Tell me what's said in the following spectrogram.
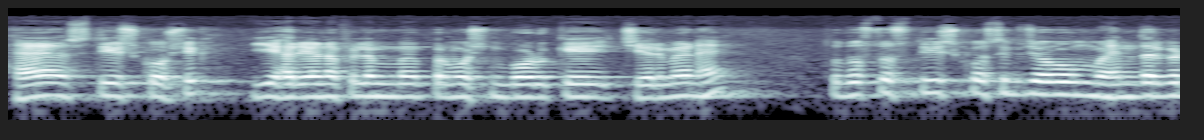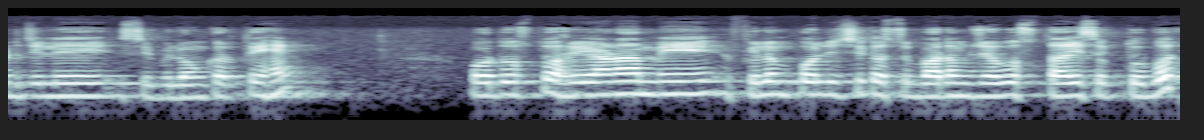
हैं सतीश कौशिक। ये हरियाणा फ़िल्म प्रमोशन बोर्ड के चेयरमैन हैं। तो दोस्तों, सतीश कौशिक जो है वो महेंद्रगढ़ ज़िले से बिलोंग करते हैं। और दोस्तों, हरियाणा में फ़िल्म पॉलिसी का शुभारंभ जो है वो सताईस अक्टूबर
